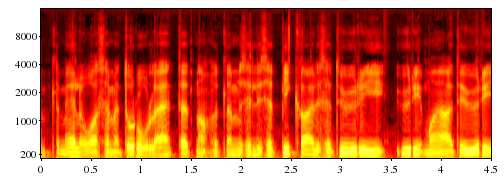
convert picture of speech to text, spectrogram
ütleme eluasemeturule, et, et noh, ütleme sellised pikaajalised üüri, üürimajad ja üüri,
